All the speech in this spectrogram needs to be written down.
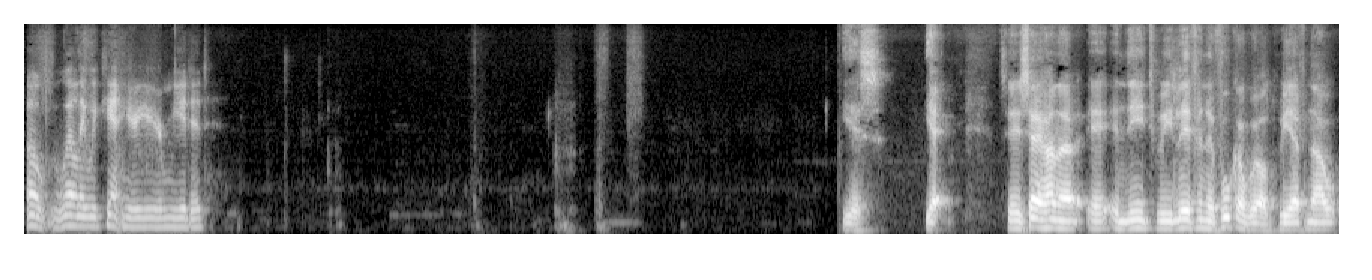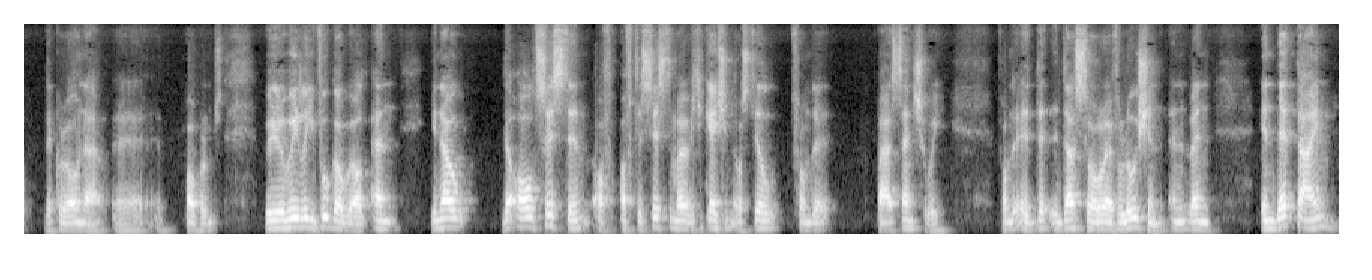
Oh willie we can't hear you you're muted Yes. Yeah. So you say, Hannah, indeed, we live in a VUCA world. We have now the corona uh, problems. We're really VUCA world. And, you know, the old system of, of the system of education was still from the past century, from the, the industrial revolution. And when in that time,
